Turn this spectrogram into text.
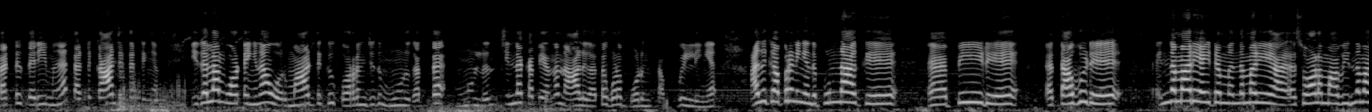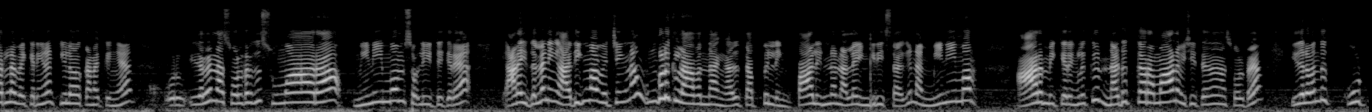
தட்டு தெரியுமுங்க. தட்டு காஞ்ச தட்டுங்க. இதெல்லாம் போட்டிங்கன்னா ஒரு மாட்டுக்கு குறைஞ்சது மூணு கத்தை மூணுலேருந்து சின்ன கத்தையாக இருந்தால் நாலு கத்தை கூட போடுங்க. தப்பு இல்லைங்க. அதுக்கப்புறம் நீங்கள் இந்த புண்ணாக்கு பீடு தவிடு இந்த மாதிரி ஐட்டம் இந்த மாதிரி அஹ், சோள மாவு இந்த மாதிரிலாம் வைக்கிறீங்கன்னா கிலோ கணக்குங்க. ஒரு இதெல்லாம் நான் சொல்கிறது சுமாராக மினிமம் சொல்லிட்டு இருக்கிறேன் ஆனால் இதெல்லாம் நீங்கள் அதிகமாக வச்சீங்கன்னா உங்களுக்கு லாபம் தாங்க. அது தப்பு இல்லைங்க. பால் இன்னும் நல்லா இன்க்ரீஸ் ஆகும் நான் மினிமம் ஆரம்பிக்கிறவங்களுக்கு நடுத்தரமான விஷயத்தை தான் நான் சொல்கிறேன் இதில் வந்து கூட்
